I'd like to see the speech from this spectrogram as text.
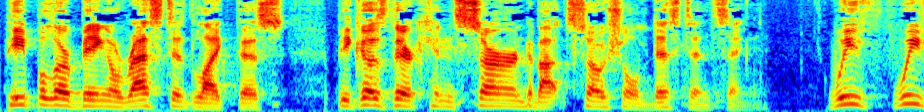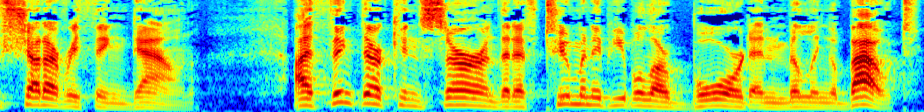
people are being arrested like this because they're concerned about social distancing. We've, we've shut everything down. I think they're concerned that if too many people are bored and milling about,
